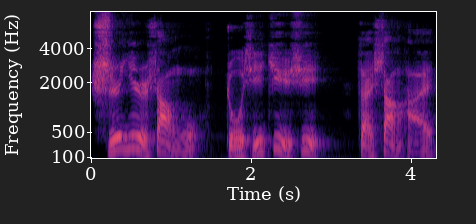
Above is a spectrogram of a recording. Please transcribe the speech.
十一日上午，主席继续在上海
